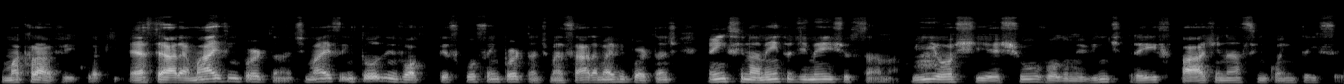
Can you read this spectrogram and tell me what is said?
uma cravícula aqui. Essa é a área mais importante, mas em todo em volta do pescoço é importante, mas essa área mais importante é ensinamento de Meishu Sama. Miyoshi Eshu, volume 23, página 56.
